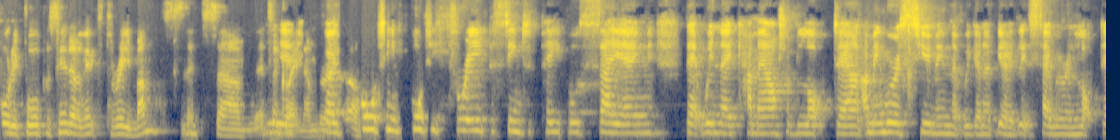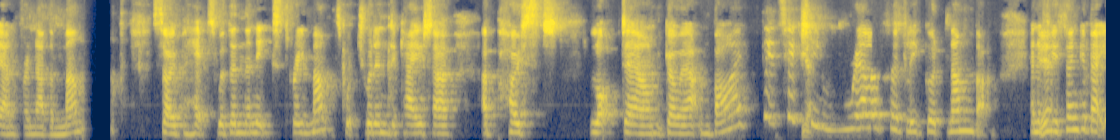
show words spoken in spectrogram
44% over the next three months. That's um, that's a yeah. great number. So well. 40, 43% of people saying that when they come out of lockdown, I mean, we're assuming that we're going to, you know, let's say we're in lockdown for another month So perhaps within the next three months, which would indicate a, a post lockdown go out and buy, that's actually yeah. relatively good number. And if yeah. you think about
